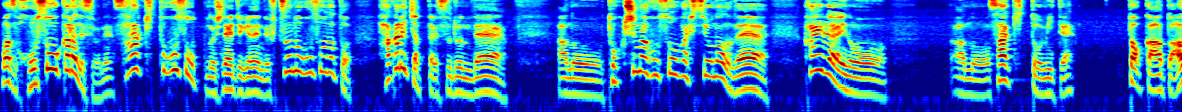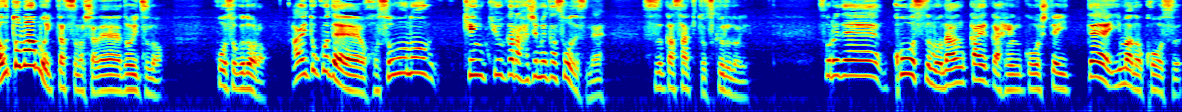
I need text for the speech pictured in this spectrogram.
まず舗装からですよね。サーキット舗装ってのをしないといけないんで、普通の舗装だと剥がれちゃったりするんで、あの、特殊な舗装が必要なので、海外の、あの、サーキットを見て、とか、あとアウトバーンも行ったって言ってましたね、ドイツの高速道路。ああいうとこで舗装の研究から始めたそうですね。鈴鹿サーキット作るのに。それで、コースも何回か変更していって、今のコース。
